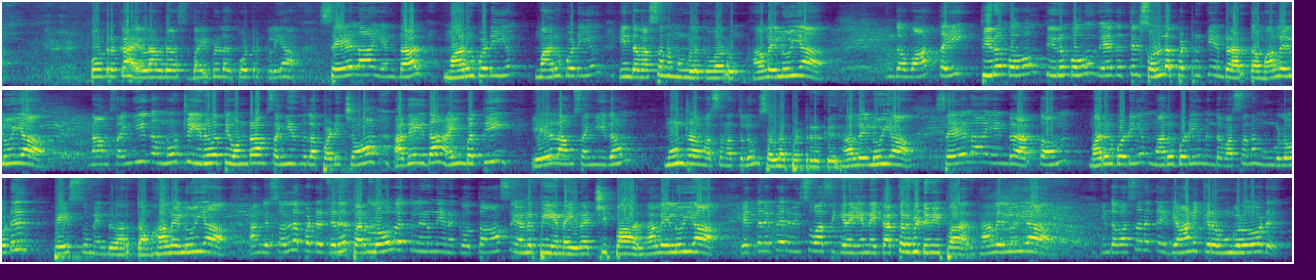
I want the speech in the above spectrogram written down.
போட்டிருக்கா? எல்லாருடைய பைபிளில் போட்டிருக்கு இல்லையா? சேலா என்றால் மறுபடியும் மறுபடியும் இந்த வசனம் உங்களுக்கு வரும். ஹalleluya இந்த வார்த்தை திரும்பவும் திரும்பவும் வேதத்தில் சொல்லப்பட்டிருக்கு என்று அர்த்தம். ஹalleluya நாம் சங்கீதம் நூற்றி இருபத்தி ஒன்றாம் சங்கீதத்தில் படித்தோம் அதே தான் ஐம்பத்தி ஏழாம் சங்கீதம். மூன்றாம் வசனத்திலும் சொல்லப்பட்டிருக்கு. ஹalleluya. சேலா என்ற அர்த்தம் மறுபடியும் மறுபடியும் இந்த வசனம் உங்களோடு பேசும் என்று அர்த்தம். ஹலை லூயா அங்கு சொல்லப்பட்டிருக்கிறது பரலோகத்திலிருந்து எனக்கு தாசை அனுப்பி என்னை ரட்சிப்பார் லூயா எத்தனை பேர் விசுவாசிக்கிறேன்? என்னை கத்தர் விடுவிப்பார். ஹalleluya. இந்த வசனத்தை தியானிக்கிற உங்களோடு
